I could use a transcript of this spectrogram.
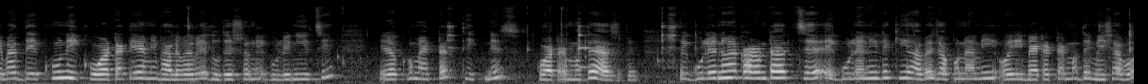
এবার দেখুন এই খোয়াটাকে আমি ভালোভাবে দুধের সঙ্গে গুলে নিয়েছি। এরকম একটা থিকনেস খোয়াটার মধ্যে আসবে। এই গুলে নেওয়ার কারণটা হচ্ছে, এই গুলে নিলে কি হবে, যখন আমি ওই ব্যাটারটার মধ্যে মেশাবো,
